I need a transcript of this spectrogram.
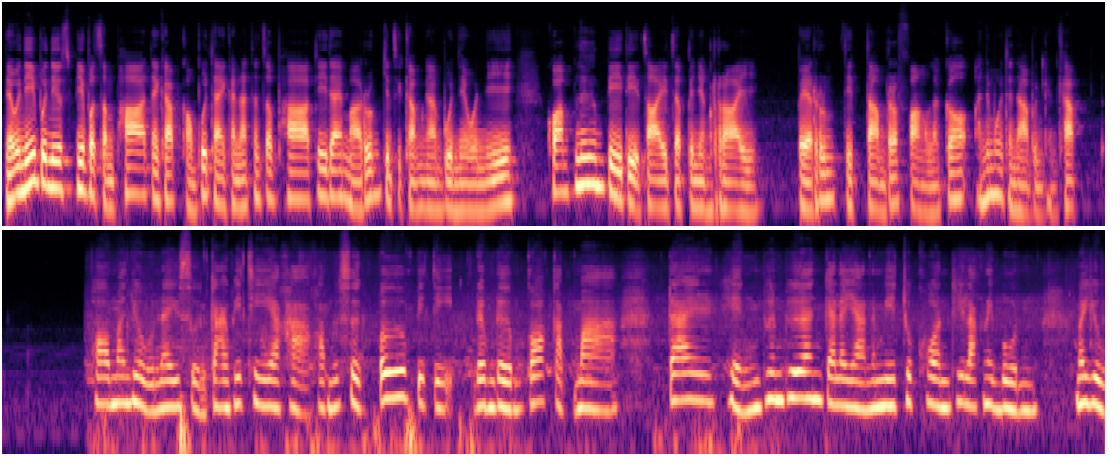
ในวันนี้บุญนิวส์มีบทสัมภาษณ์นะครับของผู้แทนคณะท่านเจ้าภาพที่ได้มาร่วมกิจกรรมงานบุญในวันนี้ ความปลื้มปีติใจจะเป็นอย่างไร ไปร่วมติดตามรับฟัง แล้วก็อนุโมทนาบุญกันครับพอมาอยู่ในศูนย์กลางพิธีอะค่ะ ความรู้สึกปลื้มปิติเดิมๆก็กลับมา ได้เห็นเพื่อนๆกัลยาณมิตรทุกคนที่รักในบุญ มาอยู่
